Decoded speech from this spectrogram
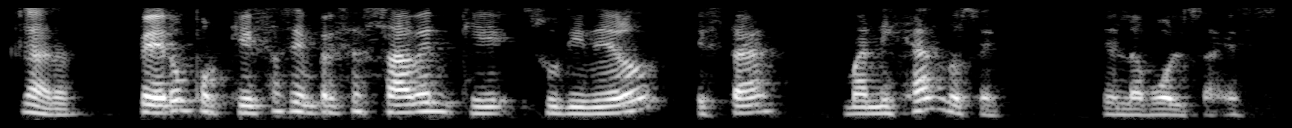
Claro. Pero porque esas empresas saben que su dinero está manejándose en la bolsa. Es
